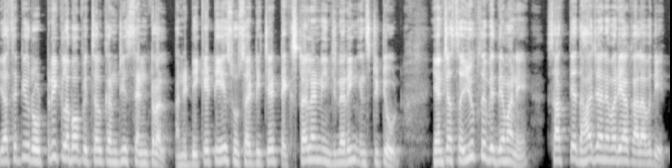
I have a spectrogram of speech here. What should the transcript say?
यासाठी rotary club of Ichalkaranji central आणि डीकेटीए सोसायटीचे टेक्स्टाईल अँड इंजिनिअरिंग इन्स्टिट्यूट यांच्या संयुक्त विद्यमाने सात ते दहा जानेवारी या कालावधीत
